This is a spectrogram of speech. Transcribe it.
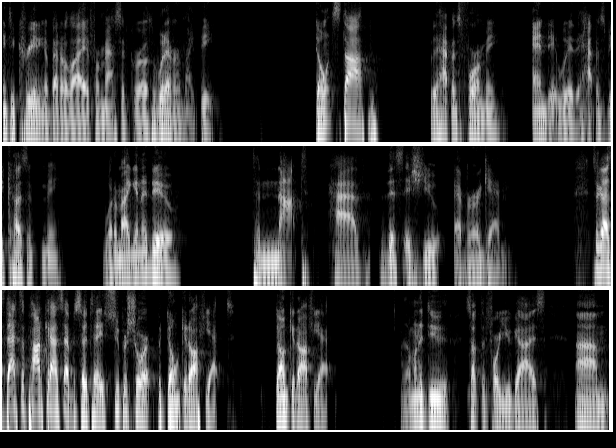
into creating a better life or massive growth or whatever it might be. Don't stop with it happens for me. End it with it happens because of me. What am I going to do to not have this issue ever again? So, guys, that's a podcast episode today. Super short, but don't get off yet. Don't get off yet. I'm going to do something for you guys. Um,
